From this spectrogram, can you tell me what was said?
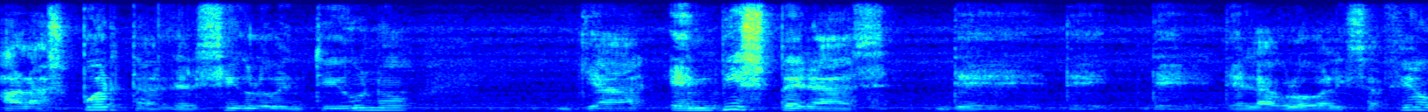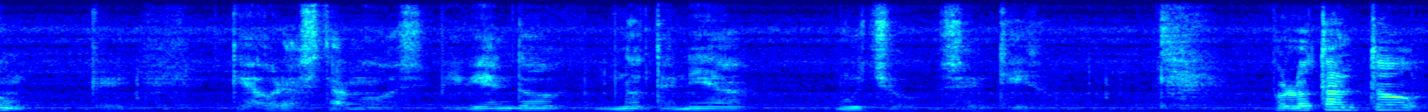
a las puertas del siglo XXI, ya en vísperas de, de, de, la globalización que, que ahora estamos viviendo, no tenía mucho sentido. Por lo tanto,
